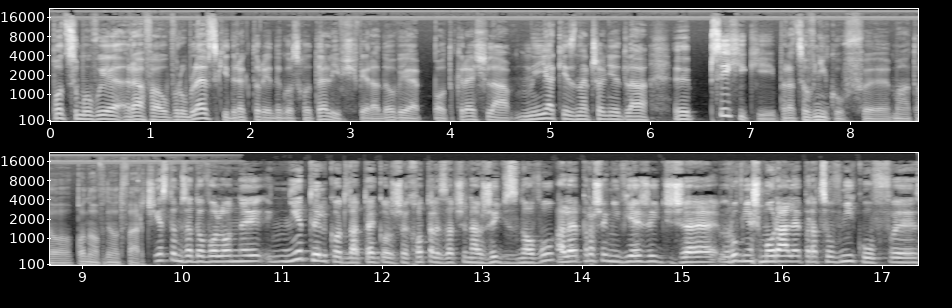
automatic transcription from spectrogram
podsumowuje Rafał Wróblewski, dyrektor jednego z hoteli w Świeradowie. Podkreśla, jakie znaczenie dla y, psychiki pracowników y, ma to ponowne otwarcie. Jestem zadowolony nie tylko dlatego, że hotel zaczyna żyć znowu, ale proszę mi wierzyć, że również morale pracowników, y,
